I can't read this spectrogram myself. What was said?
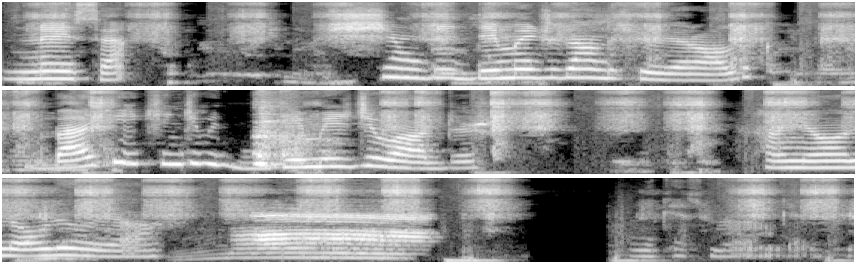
Neyse. Şimdi demirciden de şeyler aldık. Belki ikinci bir demirci vardır. Hani öyle oluyor ya. Bunu kesmem gerekiyor.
